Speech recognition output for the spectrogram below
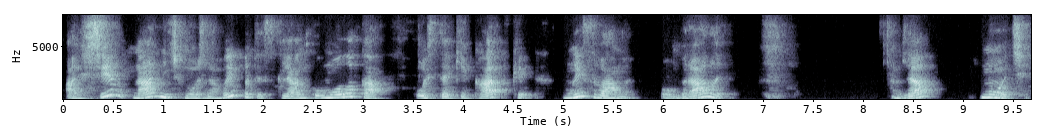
А ще на ніч можна випити склянку молока. Ось такі картки ми з вами обрали для ночі.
